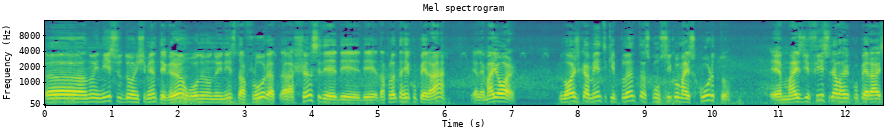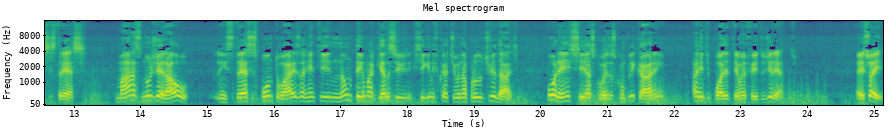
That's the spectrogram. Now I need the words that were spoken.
uh, no início do enchimento de grão ou no, no início da flor, a, a chance de, de, de, da planta recuperar ela é maior. Logicamente que plantas com ciclo mais curto é mais difícil dela recuperar esse estresse. Mas, no geral, em estresses pontuais, a gente não tem uma queda significativa na produtividade. Porém, se as coisas complicarem, a gente pode ter um efeito direto. É isso aí.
